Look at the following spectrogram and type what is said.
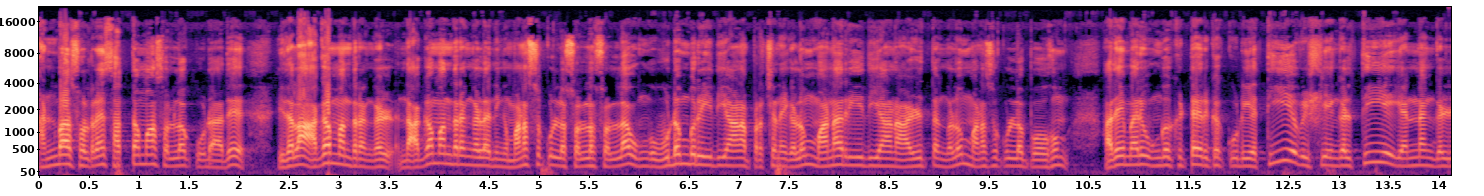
அன்பாக சொல்கிறேன் சத்தமாக சொல்லக்கூடாது. இதெல்லாம் அகமந்திரங்கள். இந்த அகமந்திரங்களை நீங்கள் மனசுக்குள்ளே சொல்ல சொல்ல உங்கள் உடம்பு ரீதியான பிரச்சனைகளும் மன ரீதியான அழுத்தங்களும் மனசுக்குள்ளே போகும். அதே மாதிரி உங்ககிட்ட இருக்கக்கூடிய தீய விஷயங்கள் தீய எண்ணங்கள்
